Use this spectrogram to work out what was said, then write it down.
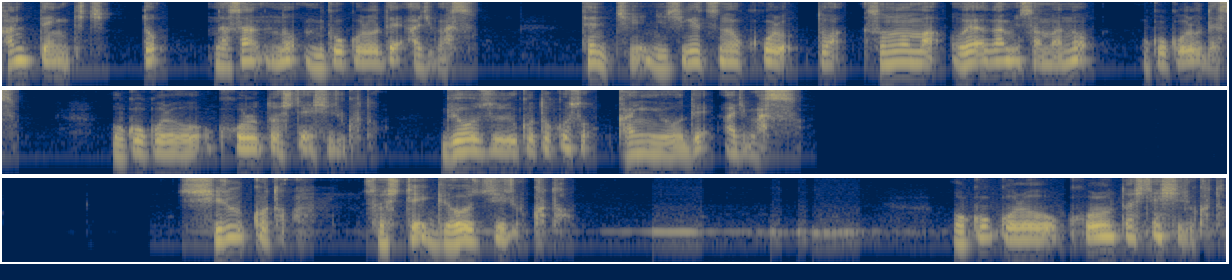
観天基地となさんの御心であります。天地日月の心とはそのまま親神様のお心です。お心を心として知ること、行ずることこそ寛容であります。知ること、そして行じること。お心を心として知ること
